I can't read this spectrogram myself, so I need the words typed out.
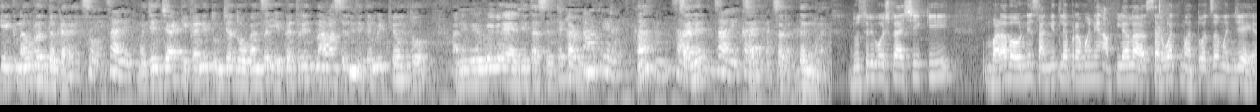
एक नाव रद्द करायचं. हो म्हणजे ज्या ठिकाणी तुमच्या दोघांचं एकत्रित नाव असेल तिथे मी ठेवतो आणि वेगवेगळ्या यादीत असेल ते काढून हा, चालेल. चला धन्यवाद. दुसरी गोष्ट अशी की बाळाभाऊंनी सांगितल्याप्रमाणे आपल्याला सर्वात महत्वाचं म्हणजे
